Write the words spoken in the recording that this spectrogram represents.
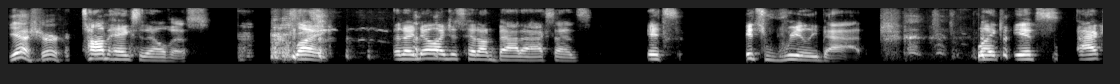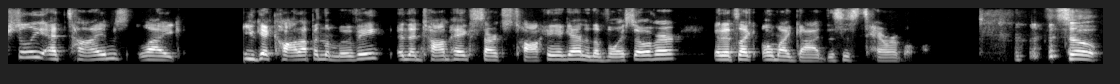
yeah, sure. Tom Hanks and Elvis. Like, and I know I just hit on bad accents. It's it's really bad. Like it's actually at times like you get caught up in the movie and then Tom Hanks starts talking again in the voiceover and it's like, "Oh my god, this is terrible." So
